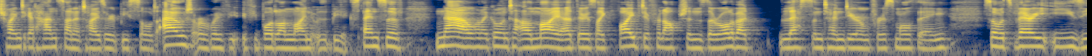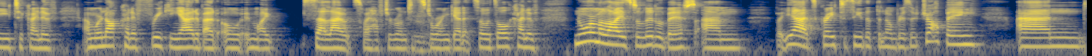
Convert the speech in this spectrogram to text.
trying to get hand sanitizer would be sold out, or if you, if you bought online it would be expensive. Now when I go into Al Maya, there's like five different options. They're all about less than 10 dirham for a small thing. So it's very easy to kind of, and we're not kind of freaking out about, oh, it might sell out, so I have to run to the store and get it. So it's all kind of normalized a little bit. Um, but yeah, it's great to see that the numbers are dropping. And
